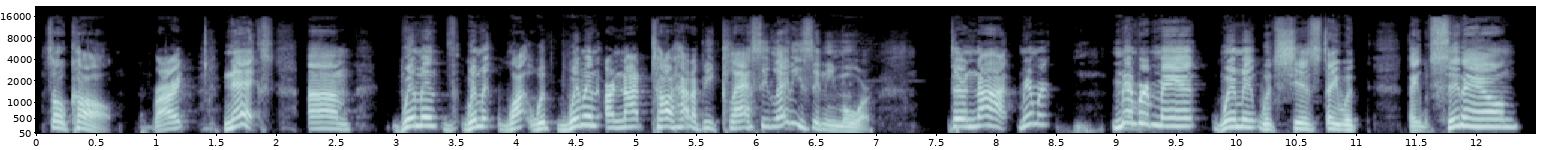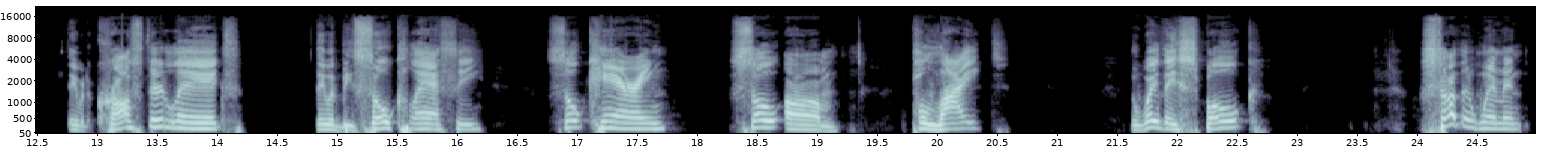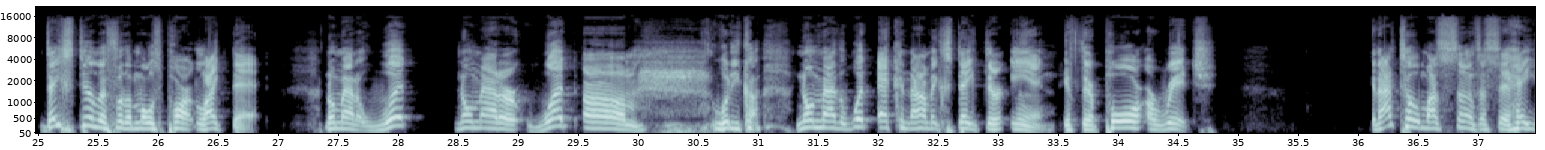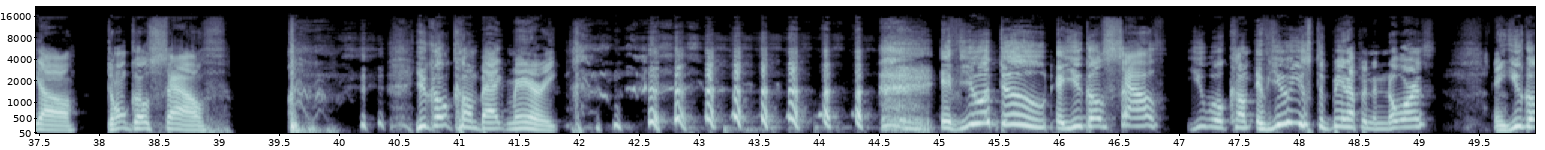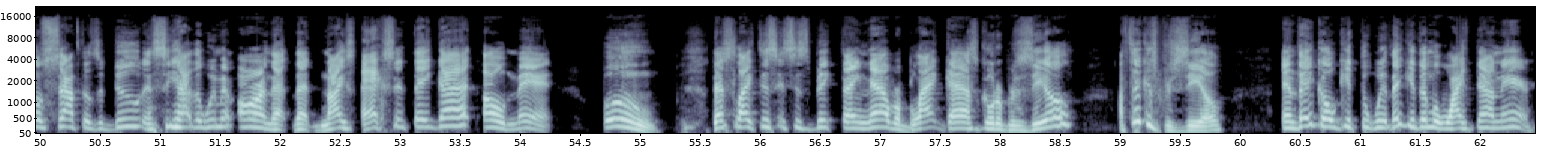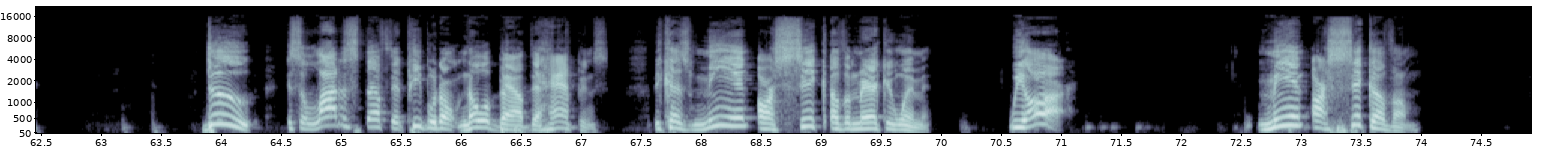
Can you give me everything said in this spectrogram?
so called. Right next, um, women, women, what, women are not taught how to be classy ladies anymore. They're not. Remember, remember, man, women would just they would they would sit down, they would cross their legs, they would be so classy, so caring, so um polite, the way they spoke. Southern women, they still are for the most part like that. No matter what no matter what um what do you call no matter what economic state they're in, if they're poor or rich. And I told my sons, I said, hey y'all, don't go south. you go come back married. if you a dude and you go south, you will come. If you used to being up in the north and you go south as a dude and see how the women are and that that nice accent they got, oh man, boom. That's like this. It's this big thing now where black guys go to Brazil. I think it's Brazil, and they go get the they get them a wife down there. Dude, it's a lot of stuff that people don't know about that happens because men are sick of American women. We are. Men are sick of them.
